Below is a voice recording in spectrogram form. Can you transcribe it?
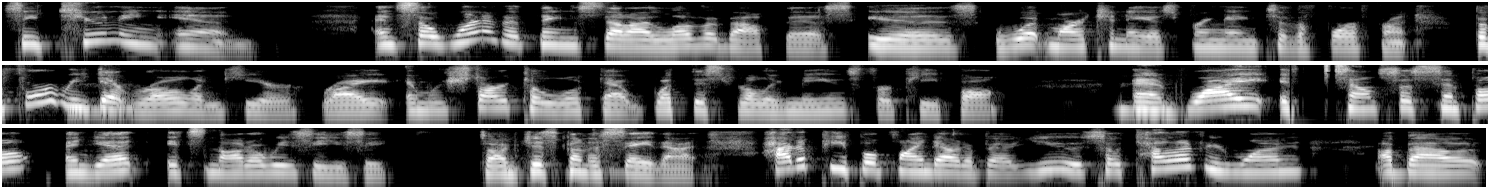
See, tuning in. And so, one of the things that I love about this is what Martine is bringing to the forefront. Before we get mm-hmm. rolling here, right, and we start to look at what this really means for people and why it sounds so simple, and yet it's not always easy. So I'm just going to say that. How do people find out about you? So tell everyone about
